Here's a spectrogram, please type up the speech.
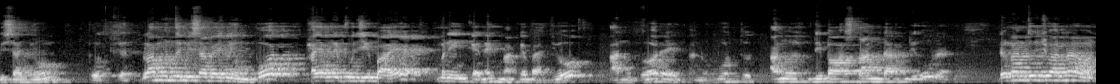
bisa nyumputkan lamun teu bisa bae nyumput hayang dipuji bae mending keneh make baju anu goreng anu butut anu di bawah standar di dengan tujuan naon?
